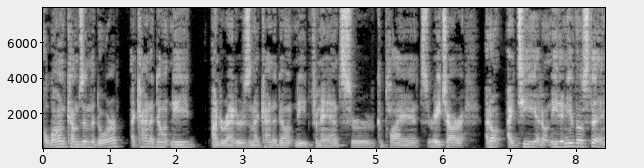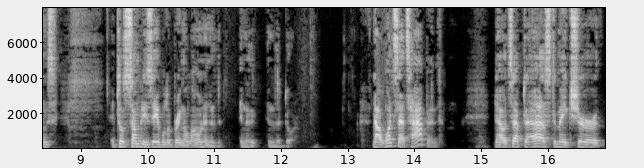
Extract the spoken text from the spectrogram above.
a loan comes in the door, I kind of don't need underwriters and I kind of don't need finance or compliance or HR. I don't IT. I don't need any of those things until somebody's able to bring a loan into the, into the, into the door. Now, once that's happened, now it's up to us to make sure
